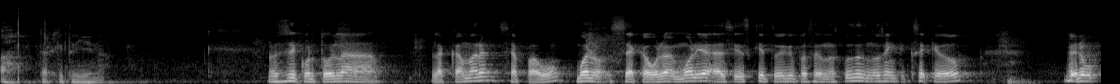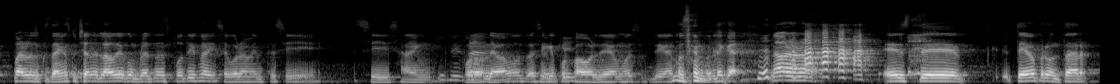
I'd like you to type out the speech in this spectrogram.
Ah, tarjeta llena. No sé si se cortó la, la cámara, se apagó. Bueno, se acabó la memoria, así es que tuve que pasar unas cosas, no sé en qué se quedó. Pero para los que están escuchando el audio completo en Spotify, seguramente sí, sí saben Sí por saben. dónde vamos. Así que por favor, digamos, díganos en dónde. No, no, no. Este, te iba a preguntar,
